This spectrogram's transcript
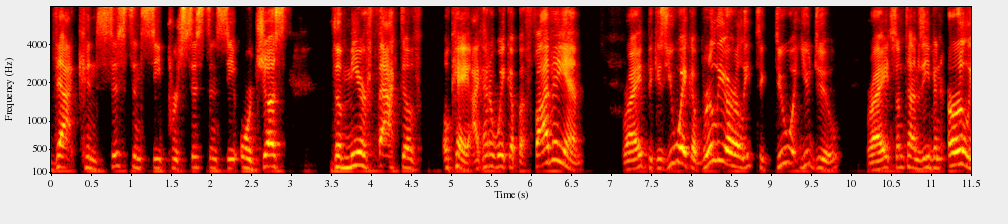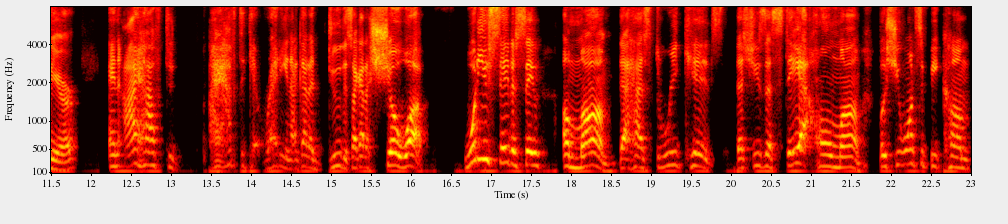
that consistency, persistency, or just the mere fact of, okay, I got to wake up at 5 a.m., right? Because you wake up really early to do what you do right? Sometimes even earlier. And I have to, I have to get ready and I got to do this. I got to show up. What do you say to say a mom that has three kids, that she's a stay at home mom, but she wants to become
